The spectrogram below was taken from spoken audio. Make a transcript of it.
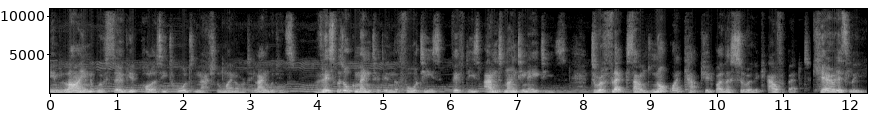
in line with Soviet policy towards national minority languages. This was augmented in the 40s, 50s and 1980s to reflect sounds not quite captured by the Cyrillic alphabet. Curiously,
